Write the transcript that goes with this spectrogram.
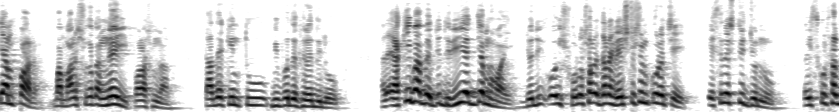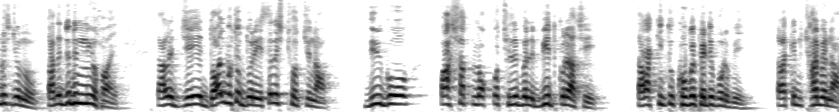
টেম্পার বা মানসিকতা নেই পড়াশোনার, তাদের কিন্তু বিপদে ফেলে দিল। আর একইভাবে যদি রি এক্সাম হয়, যদি ওই ষোলো সালে যারা রেজিস্ট্রেশন করেছে এসএলএসটির জন্য স্কুল সার্ভিসের জন্য, তাদের যদি নিয়ে হয় তাহলে যে দশ বছর ধরে এসএলএসটি হচ্ছে না, দীর্ঘ পাঁচ সাত লক্ষ ছেলেপেলে বিএড করে আছে, তারা কিন্তু ক্ষোভে ফেটে পড়বে, তারা কিন্তু ছাড়বে না,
